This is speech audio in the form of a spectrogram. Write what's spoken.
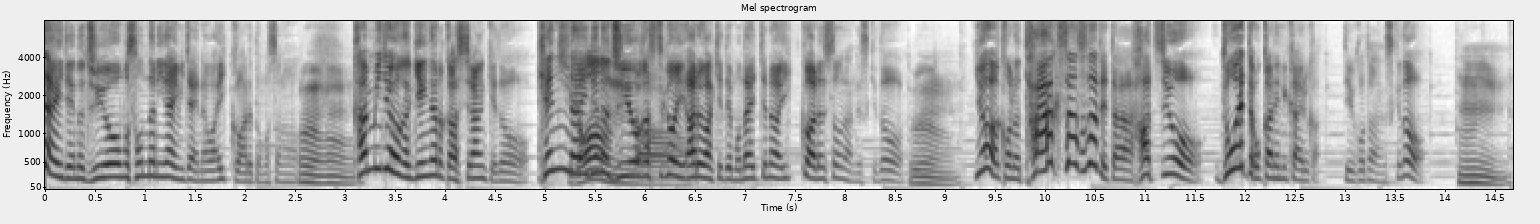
内での需要もそんなにないみたいなのは一個あると思うその、うんうん。甘味料が原因なのかは知らんけど県内での需要がすごいあるわけでもないっていうのは一個あるそうなんですけどうん。要はこのたくさん育てた蜂をどうやってお金に換えるかっていうことなんですけどうん。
